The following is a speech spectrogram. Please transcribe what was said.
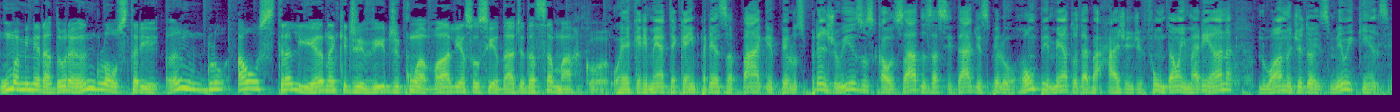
uma mineradora anglo-australiana que divide com a Vale a sociedade da Samarco. O requerimento é que a empresa pague pelos prejuízos causados às cidades pelo rompimento da barragem de Fundão em Mariana no ano de 2015.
